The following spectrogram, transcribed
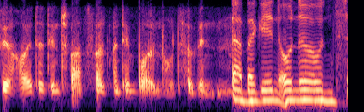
wir heute den Schwarzwald mit dem Bollenhut verbinden. Aber gehen ohne uns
